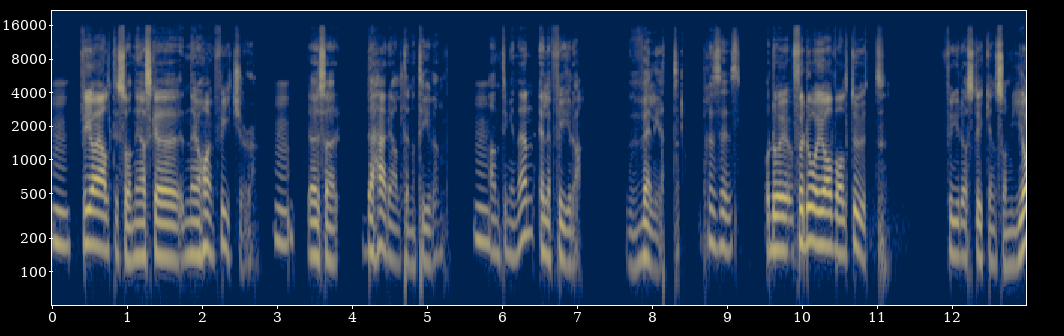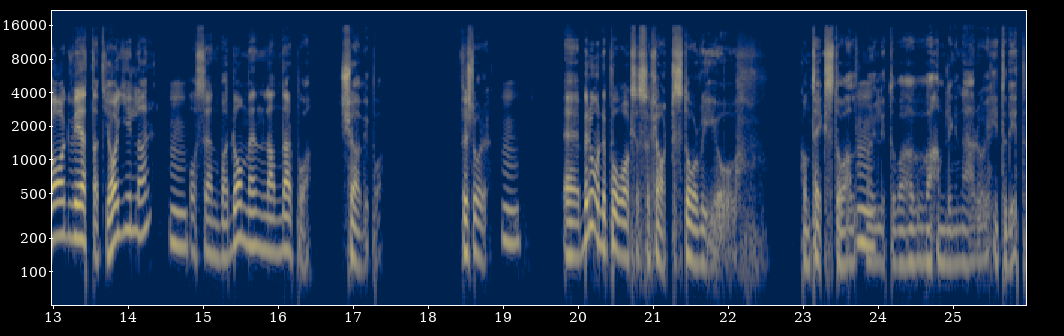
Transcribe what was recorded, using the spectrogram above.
Mm. För jag är alltid så när jag, ska, när jag har en feature. Mm. Jag är så här, det här är alternativen. Mm. Antingen en eller fyra. Välj ett. Precis. Och då, för då har jag valt ut fyra stycken som jag vet att jag gillar. Mm. Och sen vad de än landar på, kör vi på. Förstår du? Mm. Eh, beroende på också såklart story och kontext och allt Mm. möjligt och vad, vad handlingen är och hit och dit.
